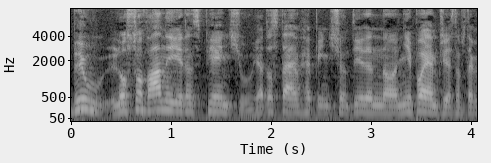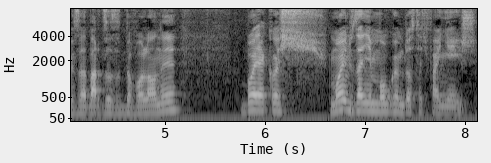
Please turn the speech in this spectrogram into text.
Był losowany jeden z pięciu, ja dostałem He-51, no nie powiem, czy jestem z tego za bardzo zadowolony, bo jakoś moim zdaniem mogłem dostać fajniejszy,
